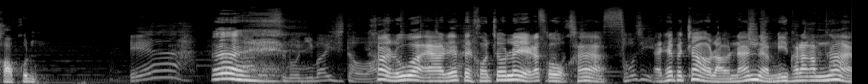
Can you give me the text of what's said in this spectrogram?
ขอบคุณ ข้ารู้ว่าแอลเลียเป็นคนเจ้าเล่ห์และโกหกข้าแต่เทพเจ้าเหล่านั้นมีพลังอำนาจ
